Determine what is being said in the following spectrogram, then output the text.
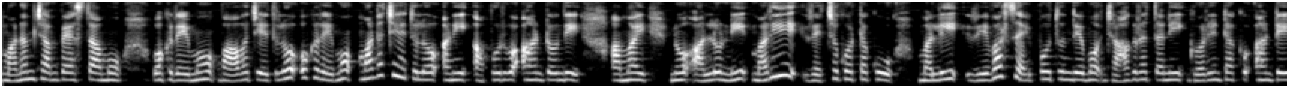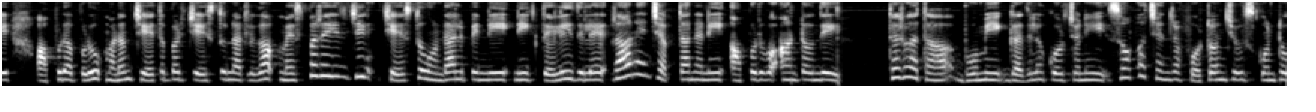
మనం చంపేస్తాము. ఒకరేమో బావ చేతిలో ఒకరేమో మన చేతిలో అని అపూర్వ అంటుంది. అమ్మాయి నువ్వు అల్లుణ్ణి మరీ రెచ్చగొట్టకు. మళ్ళీ రివర్స్ అయిపోతుందేమో జాగ్రత్త అని గోరింటకు అంటే అప్పుడప్పుడు మనం చేతబడి చేస్తున్నట్లుగా మెస్పరైజింగ్ చేస్తూ ఉండాలి పిన్ని. నీకు తెలియదులే రా నేను చెప్తానని అపూర్వ అంటోంది. తర్వాత భూమి గదిలో కూర్చొని శోభచంద్ర ఫోటోని చూసుకుంటూ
